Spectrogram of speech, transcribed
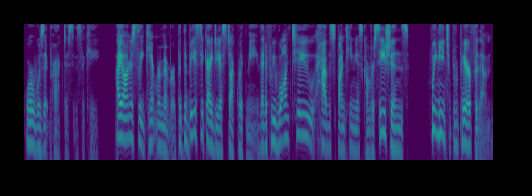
Or was it practice is the key? I honestly can't remember, but the basic idea stuck with me that if we want to have spontaneous conversations, we need to prepare for them.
